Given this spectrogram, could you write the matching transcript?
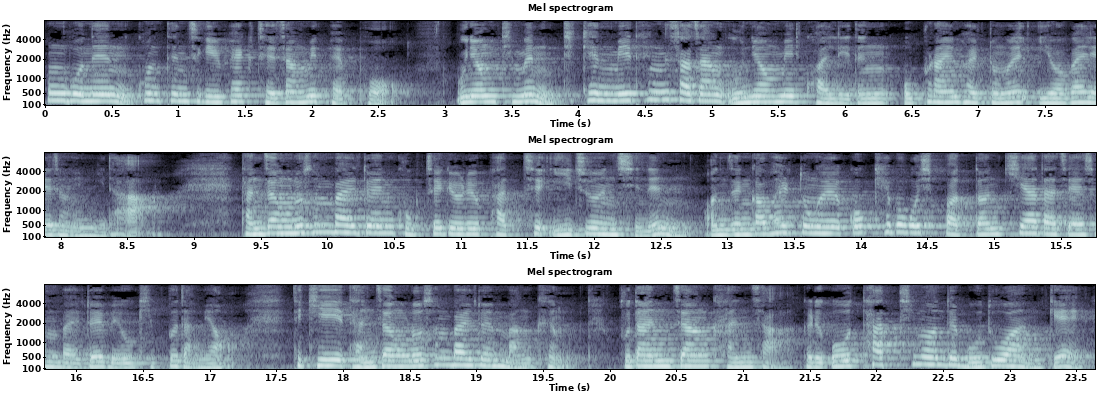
홍보는 콘텐츠 기획 제작 및 배포, 운영팀은 티켓 및 행사장 운영 및 관리 등 오프라인 활동을 이어갈 예정입니다. 단장으로 선발된 국제교류 파트 이주은 씨는 언젠가 활동을 꼭 해보고 싶었던 키아다제에 선발돼 매우 기쁘다며 특히 단장으로 선발된 만큼 부단장, 간사, 그리고 타 팀원들 모두와 함께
